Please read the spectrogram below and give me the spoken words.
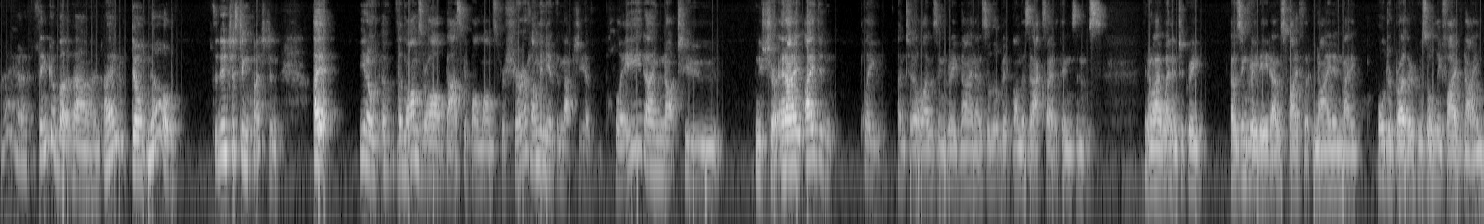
I have to think about that one. I don't know. It's an interesting question. I, you know, uh, the moms are all basketball moms for sure. How many of them actually have played? I'm not too, too sure. And I, I didn't play until I was in grade nine. I was a little bit on the Zach side of things, and it was, you know, I went into grade. I was in grade eight. I was five foot nine, and my older brother, who's only five nine,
